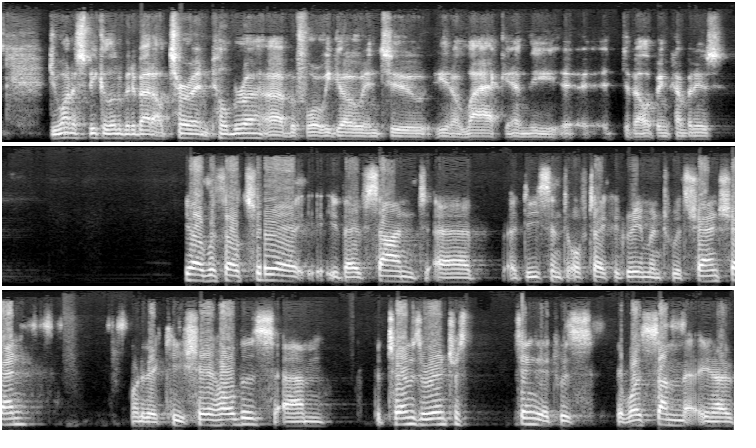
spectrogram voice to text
Do you want to speak a little bit about Altura and Pilbara uh, before we go into you know LAC and the uh, developing companies? Yeah, with Altura, they've signed uh, a decent offtake agreement with Shanshan, one of their key shareholders. Um, the terms were interesting. It was there was some you know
